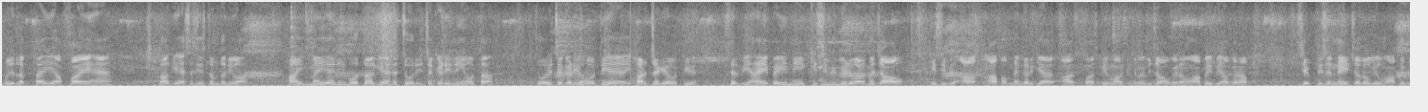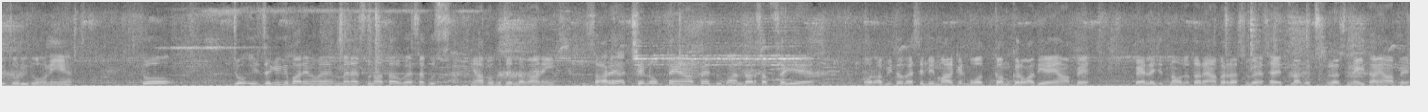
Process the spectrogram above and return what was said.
मुझे लगता है ये अफवाहें हैं। बाकी ऐसा सिस्टम तो नहीं हुआ। हाँ मैं ये नहीं बोलता कि ऐसे चोरी चकड़ी नहीं होता। चोरी चकड़ी होती है, हर जगह होती है। सिर्फ़ यहीं पे ही नहीं, किसी भी भाड़ में जाओ, किसी भी आप आप अपने घर के आसपास की मार्केट में भी जाओगे ना, वहाँ पे भी अगर आप सेफ्टी से नहीं चलोगे, वहाँ पे भी चोरी तो होनी है। तो जो इस जगह के बारे में मैंने सुना था वैसा कुछ यहाँ पे मुझे लगा नहीं। सारे अच्छे लोग थे यहाँ पे दुकानदार सब सही है। और अभी तो वैसे भी मार्केट बहुत कम करवा दिया है यहाँ पे। पहले जितना होता था यहाँ पर रस वैसा इतना कुछ रस नहीं था यहाँ पे।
